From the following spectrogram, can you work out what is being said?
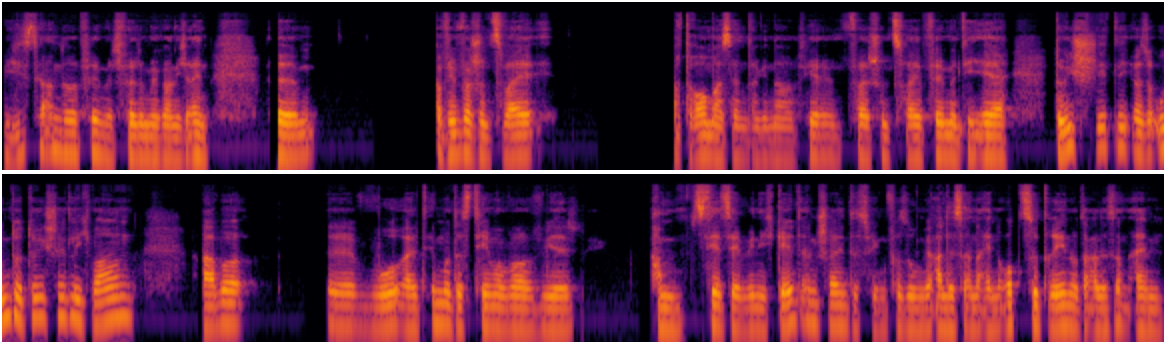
wie hieß der andere Film? Jetzt fällt er mir gar nicht ein. Ähm, auf jeden Fall schon zwei Ach, Traumasender, genau. Auf jeden Fall schon zwei Filme, die eher durchschnittlich, also unterdurchschnittlich waren, aber äh, wo halt immer das Thema war, wir haben sehr, sehr wenig Geld anscheinend, deswegen versuchen wir alles an einen Ort zu drehen oder alles an einem,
